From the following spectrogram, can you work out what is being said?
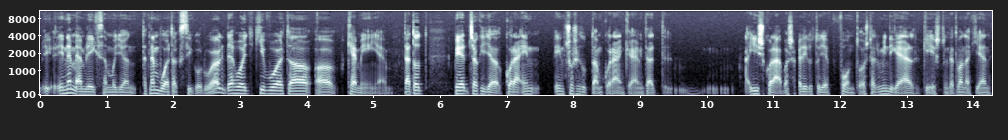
én nem emlékszem, hogy olyan, tehát nem voltak szigorúak, de hogy ki volt a, a keményebb. Tehát ott például csak így a korán, én, én sose tudtam korán kelni, tehát iskolába se, pedig ott ugye fontos, tehát mindig elkéstünk, tehát vannak ilyen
